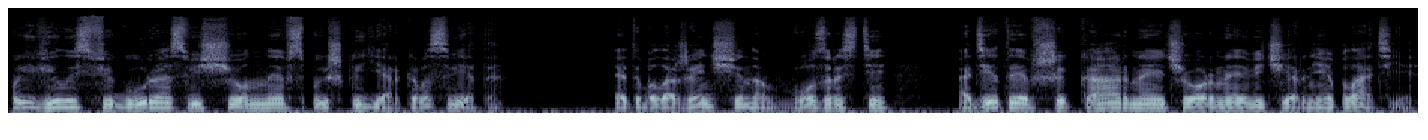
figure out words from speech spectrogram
появилась фигура, освещенная вспышкой яркого света. Это была женщина в возрасте, одетая в шикарное черное вечернее платье.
